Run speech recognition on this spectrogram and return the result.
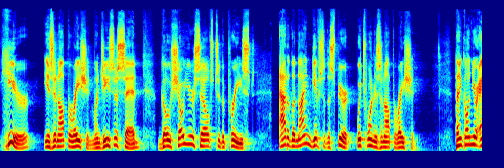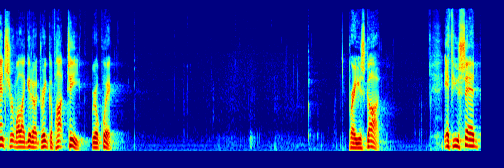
here is in operation? When Jesus said, Go show yourselves to the priest, out of the nine gifts of the Spirit, which one is in operation? Think on your answer while I get a drink of hot tea, real quick. Praise God. If you said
